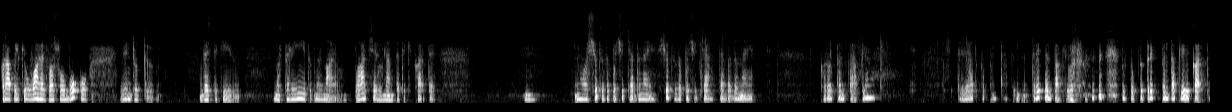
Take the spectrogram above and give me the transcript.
крапельки уваги з вашого боку. Він тут весь такий ностальгії, тут не знаю, плаче, гляньте такі карти. Ну, а що це за почуття до неї? Що це за почуття тебе до неї? Король Пентаклів. Дев'ятка пентаклів. Три пентаклі. ну, тобто три пентакліві карти.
